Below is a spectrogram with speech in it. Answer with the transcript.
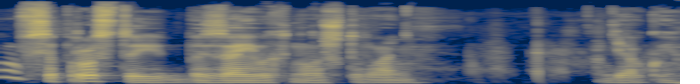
Ну, все просто і без зайвих налаштувань. Дякую.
